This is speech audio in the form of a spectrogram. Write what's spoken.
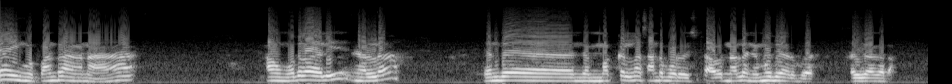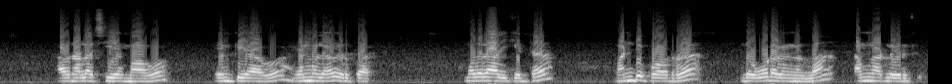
ஏன் இவங்க பண்றாங்கன்னா அவன் முதலாளி நல்லா எந்த இந்த மக்கள்லாம் சண்டை போட வச்சுட்டு அவர் நல்லா நிம்மதியா இருப்பார். அதுக்காக தான். அவர் நல்லா சிஎம்ஆவோ எம்பியாவோ எம்எல்ஏவோ இருப்பார். முதலாளி கிட்ட வண்டி போடுற இந்த ஊடகங்கள்லாம் தமிழ்நாட்டில் இருக்குது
